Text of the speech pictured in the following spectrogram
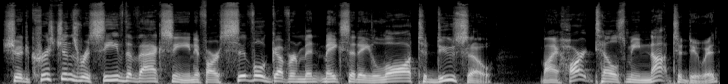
Should Christians receive the vaccine if our civil government makes it a law to do so? My heart tells me not to do it,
